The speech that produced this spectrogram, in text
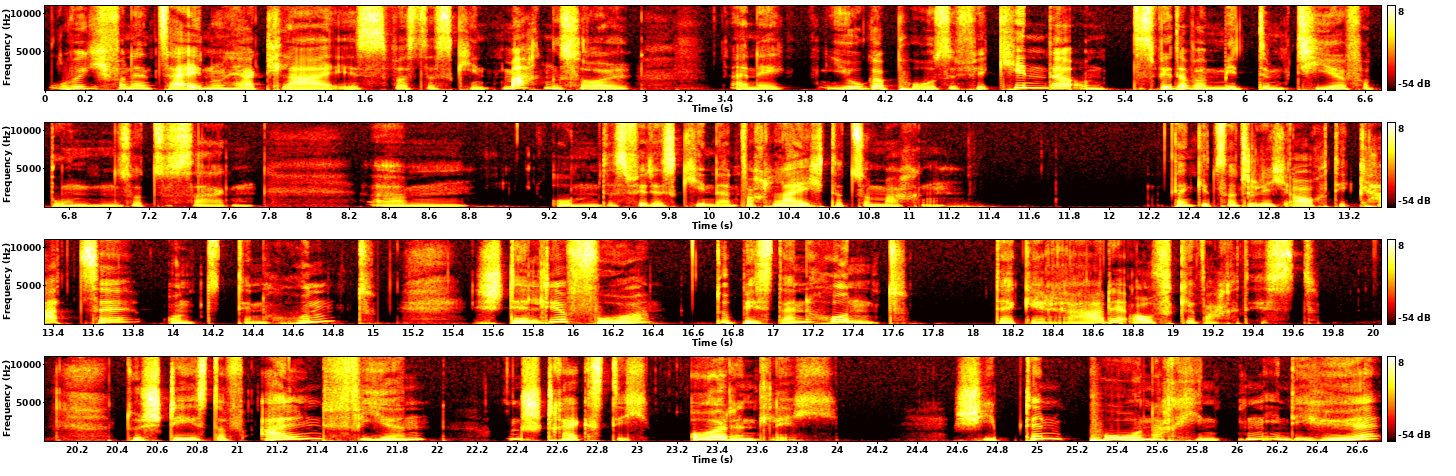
wo wirklich von den Zeichnungen her klar ist, was das Kind machen soll. Eine Yoga-Pose für Kinder und das wird aber mit dem Tier verbunden sozusagen, ähm, um das für das Kind einfach leichter zu machen. Dann gibt es natürlich auch die Katze und den Hund. Stell dir vor, du bist ein Hund, der gerade aufgewacht ist. Du stehst auf allen Vieren und streckst dich ordentlich. Schieb den Po nach hinten in die Höhe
